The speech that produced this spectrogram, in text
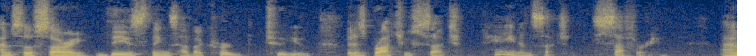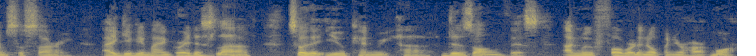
I'm so sorry these things have occurred to you that has brought you such pain and such suffering. I am so sorry. I give you my greatest love so that you can uh, dissolve this and move forward and open your heart more.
